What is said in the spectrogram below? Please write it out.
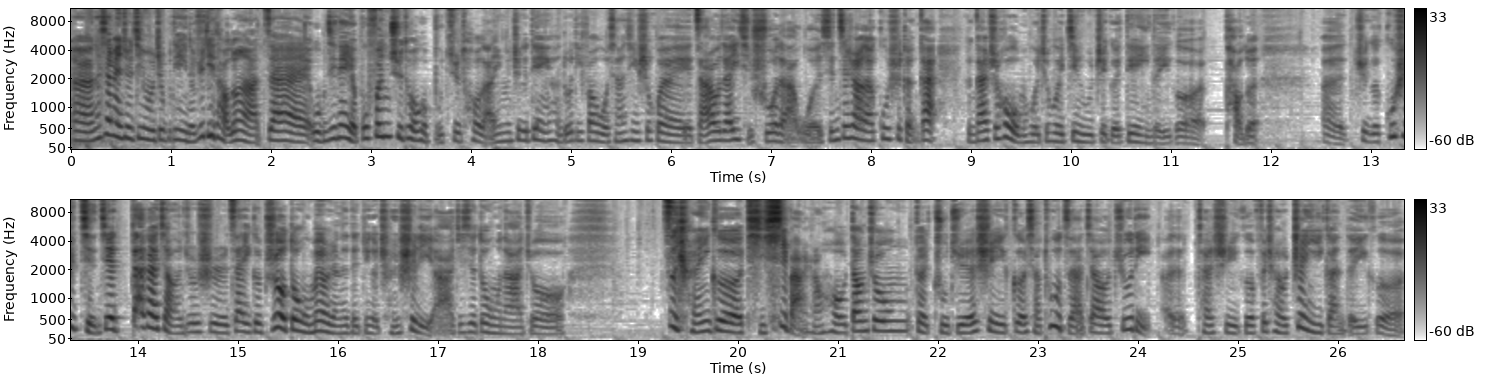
呃，那下面就进入这部电影的具体讨论啊。在我们今天也不分剧透和不剧透了，因为这个电影很多地方我相信是会杂糅在一起说的。我先介绍一下故事梗概，梗概之后我们会就会进入这个电影的一个讨论。呃，这个故事简介大概讲的就是在一个只有动物没有人类的这个城市里啊，这些动物呢就自成一个体系吧。然后当中的主角是一个小兔子啊，叫 Judy，呃，它是一个非常有正义感的一个，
